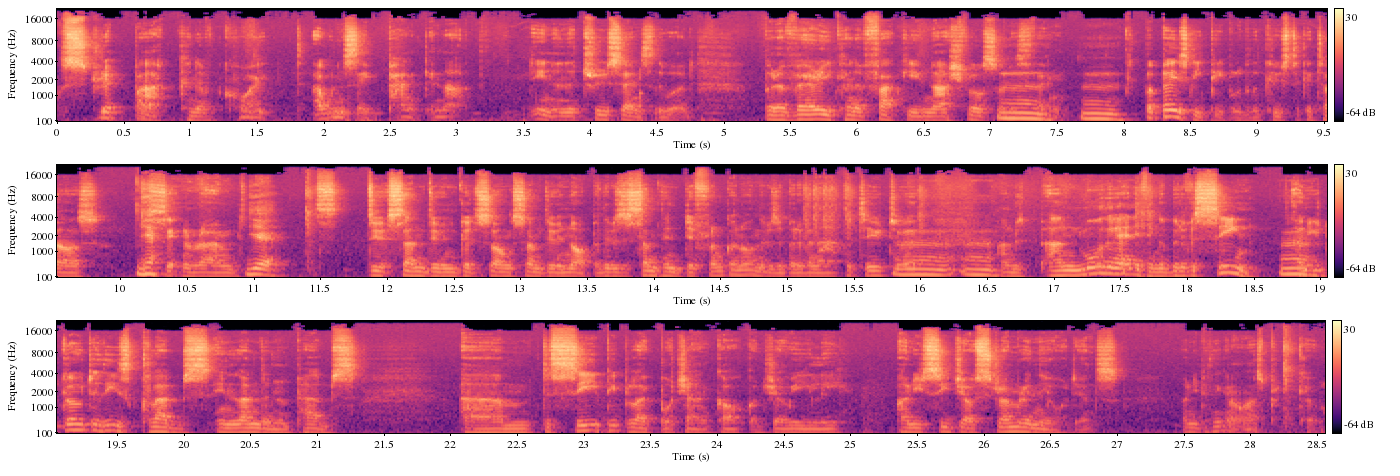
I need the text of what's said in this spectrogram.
stripped back, kind of quite, I wouldn't say punk in that, you know, in the true sense of the word, but a very kind of fuck you Nashville sort mm, of thing. Mm. But basically, people with acoustic guitars yeah. sitting around. Yeah. Do, some doing good songs, some doing not, but there was something different going on. There was a bit of an attitude to it, mm, mm. and and more than anything, a bit of a scene. Mm. And you'd go to these clubs in London and pubs, um, to see people like Butch Hancock or Joe Ely, and you see Joe Strummer in the audience, and you'd be thinking, oh, that's pretty cool.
